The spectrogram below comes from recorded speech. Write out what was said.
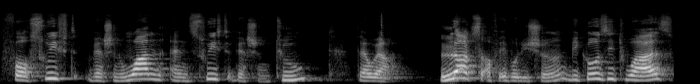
for Swift version 1 and Swift version 2, there were lots of evolution because it was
